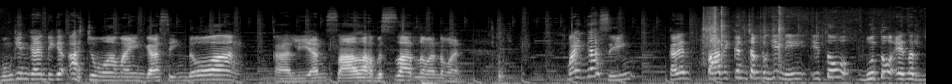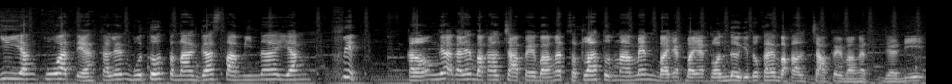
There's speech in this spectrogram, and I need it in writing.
Mungkin kalian pikir, ah cuma main gasing doang. Kalian salah besar, teman-teman. Main gasing, kalian tarik kencang begini, itu butuh energi yang kuat ya. Kalian butuh tenaga stamina yang fit. Kalau enggak, kalian bakal capek banget. Setelah turnamen banyak-banyak ronde gitu, kalian bakal capek banget. Jadi,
